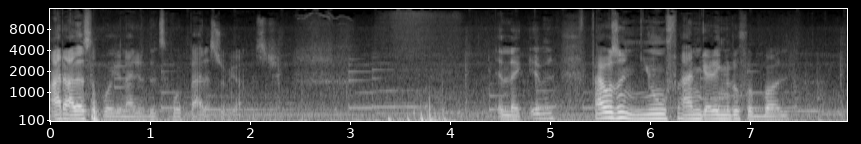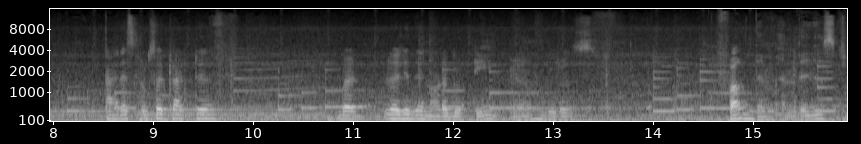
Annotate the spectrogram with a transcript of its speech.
I'd rather support United than support Paris. To be honest And like even if I was a new fan getting into football, Paris looks attractive, but really they're not a good team, you know, because fuck them and they just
